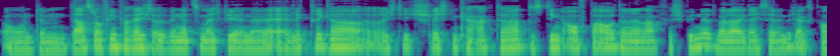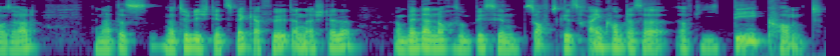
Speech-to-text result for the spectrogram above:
Und ähm, da hast du auf jeden Fall recht. Also wenn jetzt zum Beispiel ein Elektriker richtig schlechten Charakter hat, das Ding aufbaut und danach verschwindet, weil er gleich seine Mittagspause hat, dann hat das natürlich den Zweck erfüllt an der Stelle. Und wenn dann noch so ein bisschen Soft Skills reinkommt, dass er auf die Idee kommt,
